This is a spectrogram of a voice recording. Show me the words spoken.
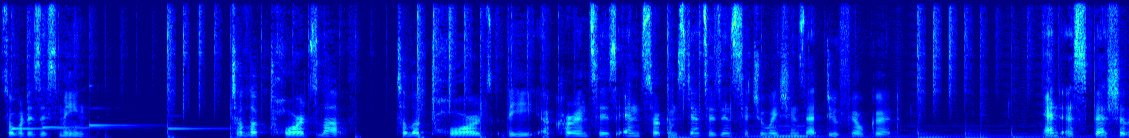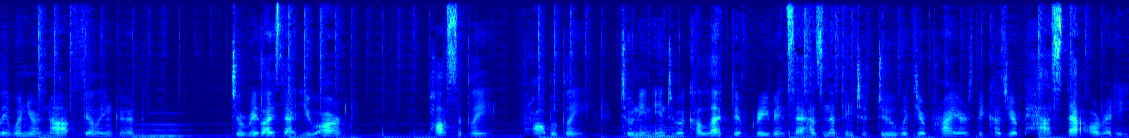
So, what does this mean? to look towards love, to look towards the occurrences and circumstances and situations that do feel good. And especially when you're not feeling good, to realize that you are possibly, probably, tuning into a collective grievance that has nothing to do with your priors because you're past that already.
